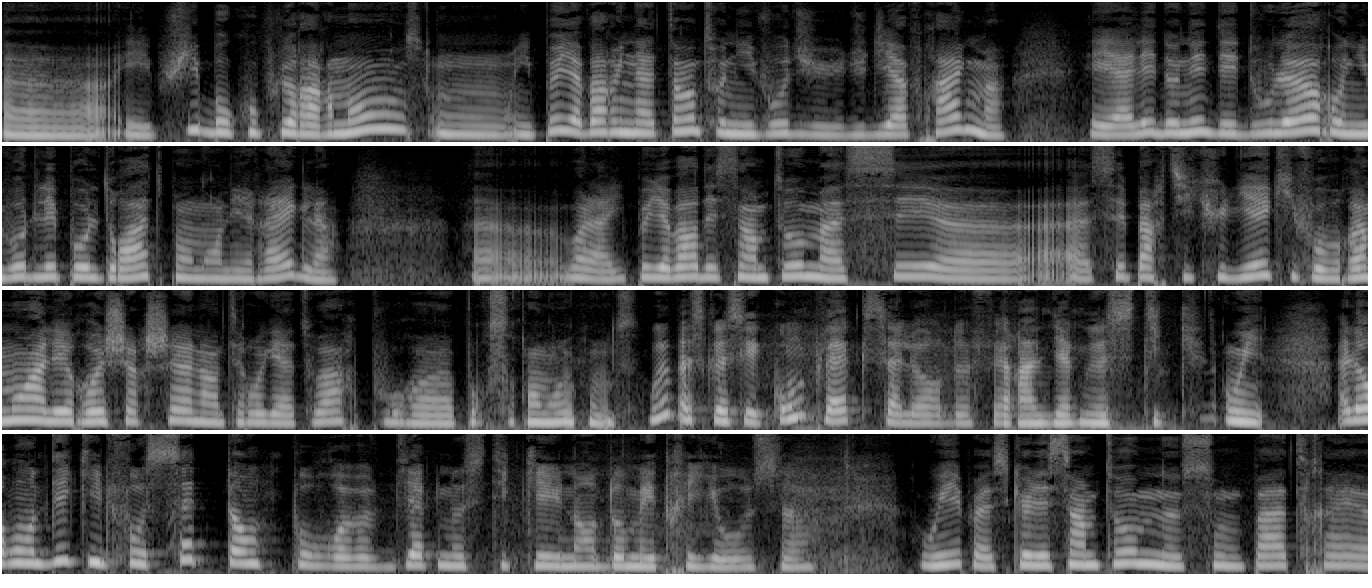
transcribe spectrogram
Euh, et puis beaucoup plus rarement, il peut y avoir une atteinte au niveau du, du diaphragme et aller donner des douleurs au niveau de l'épaule droite pendant les règles. Euh, voilà, il peut y avoir des symptômes assez, euh, assez particuliers qu'il faut vraiment aller rechercher à l'interrogatoire pour, euh, pour se rendre compte. Oui, parce que c'est complexe alors de faire un diagnostic. Oui. Alors on dit qu'il faut 7 ans pour diagnostiquer une endométriose. Oui, parce que les symptômes ne sont pas très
